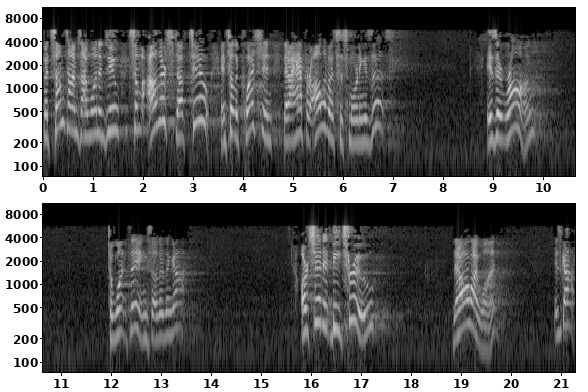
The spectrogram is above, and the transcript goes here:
but sometimes I want to do some other stuff too. And so the question that I have for all of us this morning is this. Is it wrong to want things other than God? Or should it be true that all I want is God?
